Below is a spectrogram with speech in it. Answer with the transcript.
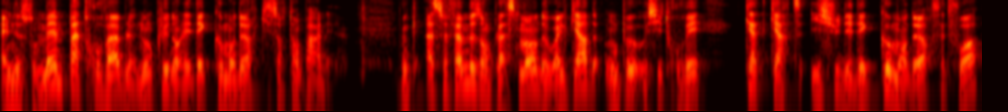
Elles ne sont même pas trouvables non plus dans les decks commandeurs qui sortent en parallèle. Donc à ce fameux emplacement de wildcard, on peut aussi trouver 4 cartes issues des decks commandeurs cette fois,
